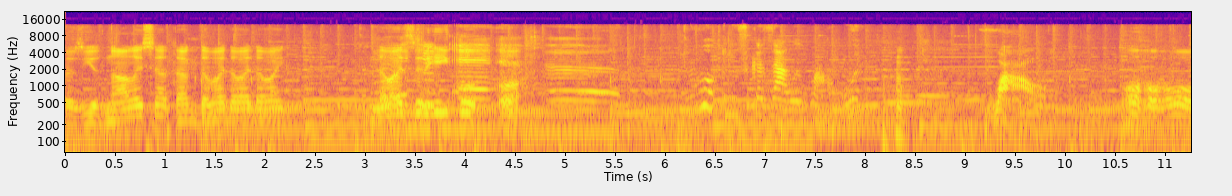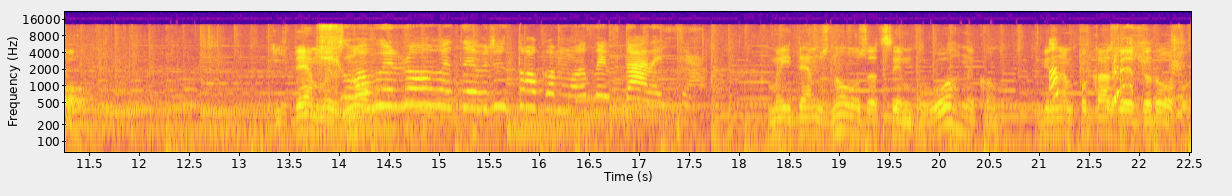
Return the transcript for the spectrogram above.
Роз'єдналися. Так, давай, давай, давай. Давай, Сергійку. О! Не сказали вау. Вау! Ого-го! Йдемо ми Що знову. ви робите? Ви ж током могли вдаритися. Ми йдемо знову за цим вогником. Він нам показує дорогу.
